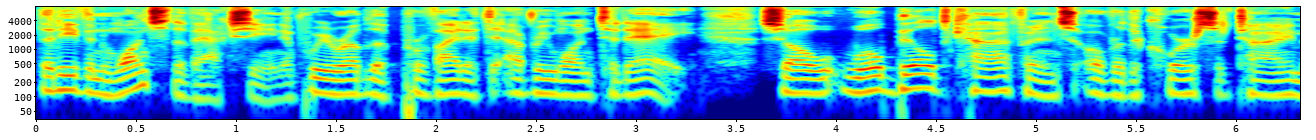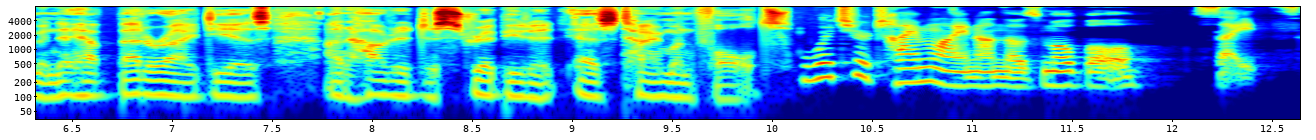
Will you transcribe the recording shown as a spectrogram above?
that even wants the vaccine if we were able to provide it to everyone today. So we'll build confidence over the course of time and have better ideas on how to distribute it as time unfolds. What's your timeline on those mobile sites?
